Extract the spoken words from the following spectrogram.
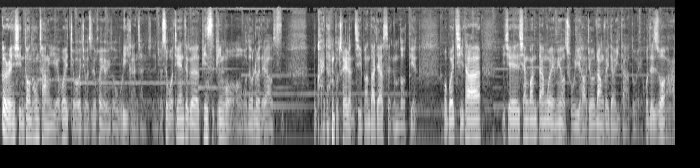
个人行动，通常也会久而久之会有一个无力感产生。就是我今天这个拼死拼活哦，我都热得要死，不开灯不吹冷气，帮大家省那么多电，会不会其他一些相关单位没有处理好，就浪费掉一大堆？或者是说啊，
